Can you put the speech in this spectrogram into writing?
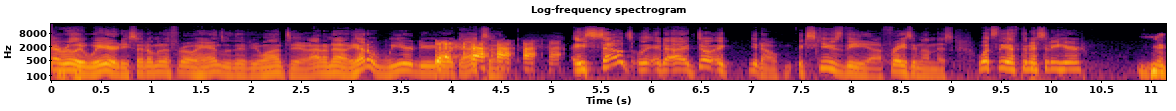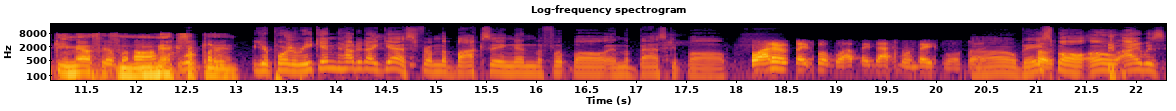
got really weird. He said, "I'm going to throw hands with you if you want to." I don't know. He had a weird New York accent. he sounds. I don't. Eh, you know, excuse the uh, phrasing on this. What's the ethnicity here? Mickey Mouse is uh, uh, Mexican. You're Puerto Rican. How did I guess from the boxing and the football and the basketball? Well, I don't play football. I play basketball and baseball. But... Oh, baseball. Oh, I was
